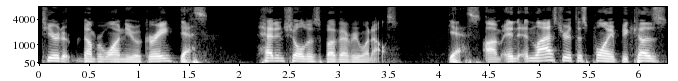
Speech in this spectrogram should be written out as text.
tiered number one. You agree? Yes. Head and shoulders above everyone else. Yes. Um, and, and last year at this point, because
